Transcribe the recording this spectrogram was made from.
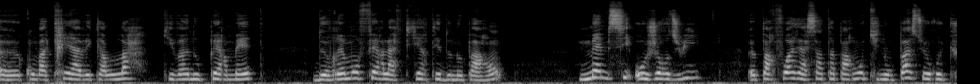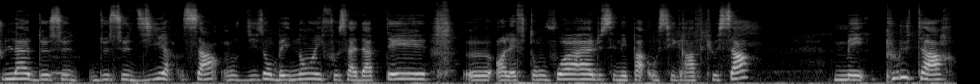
euh, qu'on va créer avec Allah qui va nous permettre de vraiment faire la fierté de nos parents, même si aujourd'hui euh, parfois, il y a certains parents qui n'ont pas ce recul-là de se, de se dire ça en se disant ben non, il faut s'adapter, euh, enlève ton voile, ce n'est pas aussi grave que ça. Mais plus tard,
